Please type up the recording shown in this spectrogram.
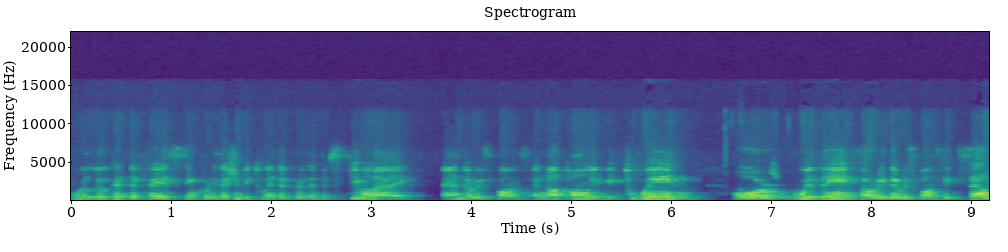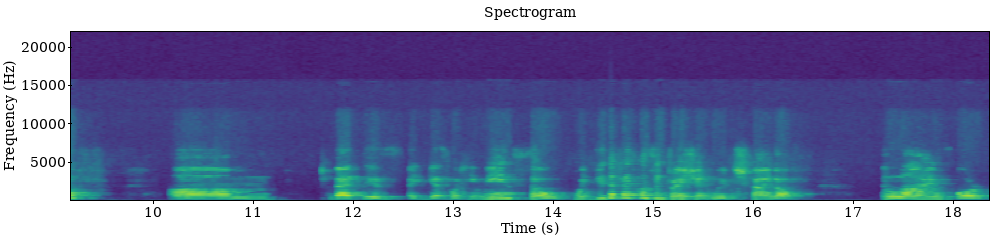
we look at the phase synchronization between the presented stimuli and the response, and not only between or within, sorry, the response itself, um, that is, I guess, what he means. So we did the phase concentration, which kind of aligns or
